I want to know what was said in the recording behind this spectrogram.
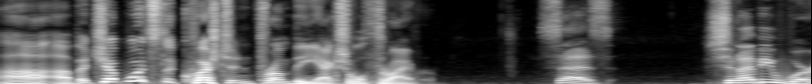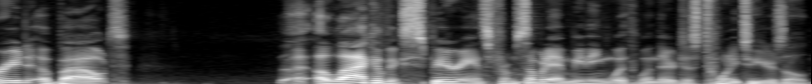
uh, uh, but Chupp, what's the question from the actual Thriver? Says, should I be worried about a lack of experience from somebody I'm meeting with when they're just 22 years old?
